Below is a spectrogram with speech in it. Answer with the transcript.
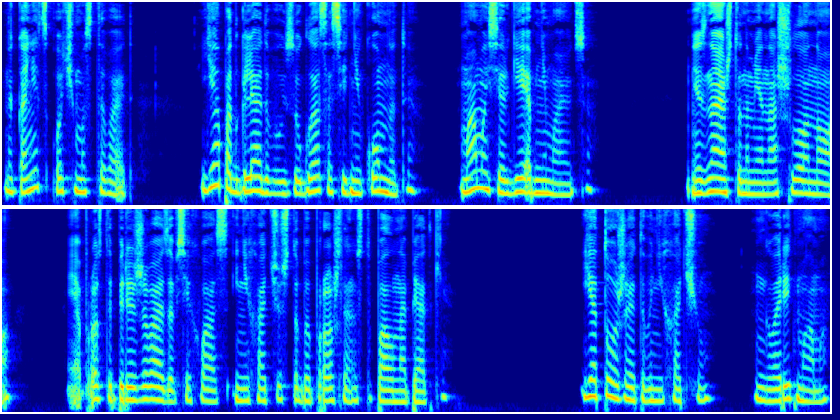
Наконец отчим остывает. Я подглядываю из угла соседней комнаты. Мама и Сергей обнимаются. Не знаю, что на меня нашло, но... Я просто переживаю за всех вас и не хочу, чтобы прошлое наступало на пятки. «Я тоже этого не хочу», — говорит мама.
